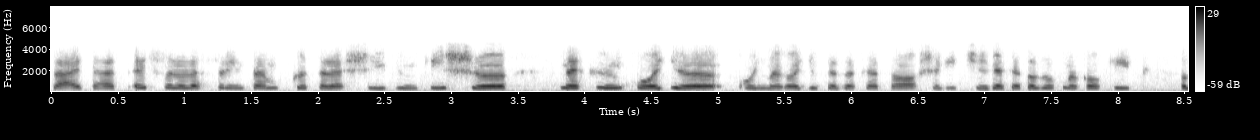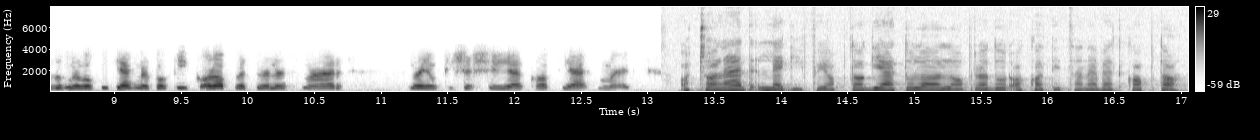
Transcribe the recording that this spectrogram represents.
száj. Tehát egyfelől ez szerintem kötelességünk is nekünk, hogy, hogy megadjuk ezeket a segítségeket azoknak, akik, azoknak a kutyáknak, akik alapvetően ezt már nagyon kis eséllyel kapják meg. A család legifjabb tagjától a Labrador a Katica nevet kapta.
